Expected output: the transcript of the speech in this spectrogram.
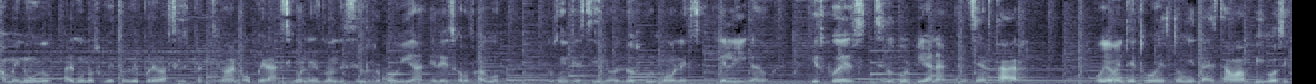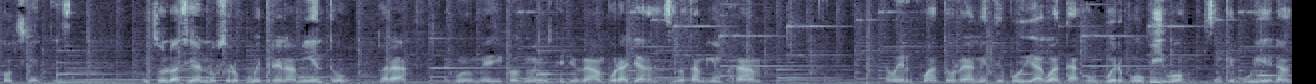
A menudo, algunos sujetos de prueba se practicaban operaciones donde se removía el esófago, los intestinos, los pulmones y el hígado y después se los volvían a insertar. Obviamente todo esto mientras estaban vivos y conscientes. Esto lo hacían no solo como entrenamiento para algunos médicos nuevos que llegaban por allá, sino también para saber cuánto realmente podía aguantar un cuerpo vivo sin que muriera.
